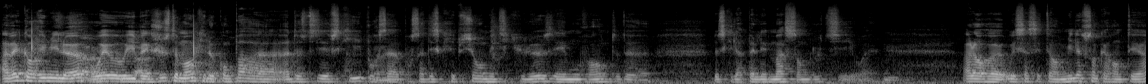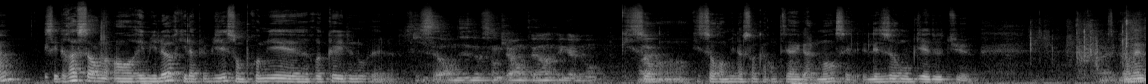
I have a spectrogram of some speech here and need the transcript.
Avec Henri Miller, oui, oui, oui, ben justement, qui le compare à, à Dostoevsky pour, Ouais. sa, pour sa description méticuleuse et émouvante de, de ce qu'il appelle les masses englouties. Ouais. Mm. Alors, euh, oui, ça c'était en 1941. C'est grâce à, Henri Miller qu'il a publié son premier recueil de nouvelles, Qui sort en 1941 également. qui sort, Ouais. en, qui sort en 1941 également. C'est Les hommes oubliés de Dieu. Ouais, Quand même.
